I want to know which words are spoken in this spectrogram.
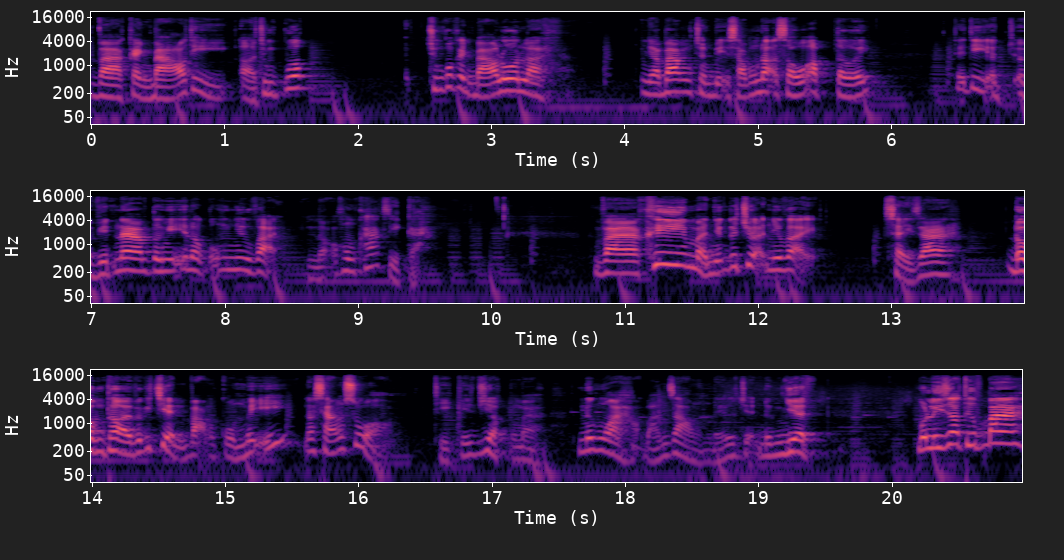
và cảnh báo thì ở Trung Quốc Trung Quốc cảnh báo luôn là nhà băng chuẩn bị sóng nợ xấu ập tới. Thế thì ở, Việt Nam tôi nghĩ là cũng như vậy, nó không khác gì cả. Và khi mà những cái chuyện như vậy xảy ra đồng thời với cái triển vọng của Mỹ nó sáng sủa thì cái việc mà nước ngoài họ bán dòng đấy là chuyện đương nhiên. Một lý do thứ ba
